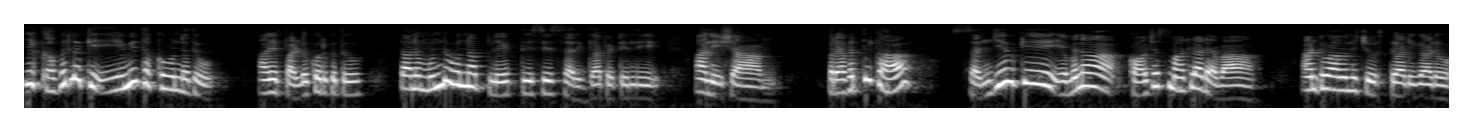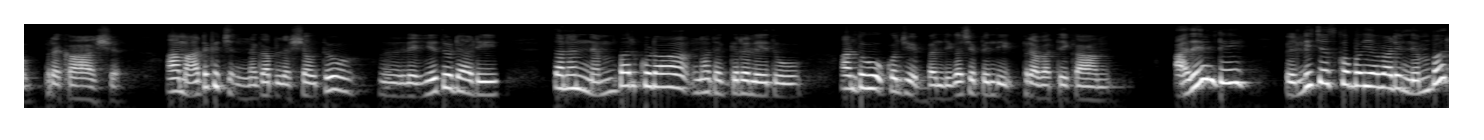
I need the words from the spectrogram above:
ఈ కవర్లకి ఏమీ తక్కువ ఉండదు అని పళ్ళు కొరుకుతూ తన ముందు ఉన్న ప్లేట్ తీసి సరిగ్గా పెట్టింది. అనీషా ప్రవర్తిక సంజీవ్కి ఏమైనా కాల్ చేసి మాట్లాడావా? అంటూ ఆమెను చూస్తూ అడిగాడు ప్రకాష్. ఆ మాటకి చిన్నగా బ్లష్ అవుతూ లేదు డాడీ తన నెంబర్ కూడా నా దగ్గర లేదు అంటూ కొంచెం ఇబ్బందిగా చెప్పింది ప్రవర్తిక. అదేంటి? పెళ్ళి చేసుకోబోయేవాడి నెంబర్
